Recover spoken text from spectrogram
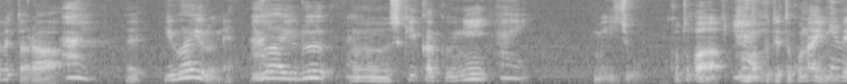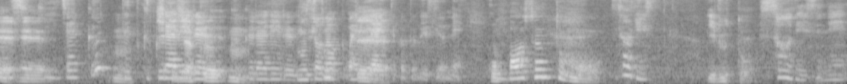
べたら、はい。えいわゆるねはい。いわゆる、うん、色覚にはい。まあ異常言葉うまく出てこないんで、でもえ色弱うん。ってくくられる、うん。くくられるの人の割合ってことですよね。ー、5%もそうです。いると。そうですね。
